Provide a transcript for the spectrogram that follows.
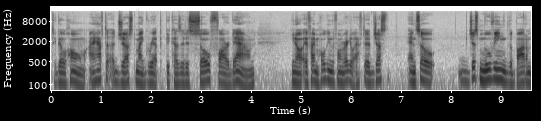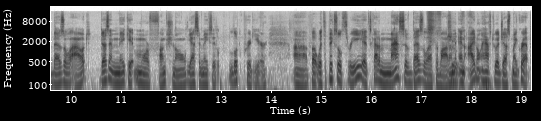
to go home, I have to adjust my grip because it is so far down you know, if I'm holding the phone regular, I have to adjust. And so just moving the bottom bezel out doesn't make it more functional. Yes, it makes it look prettier. Uh, but with the Pixel 3, it's got a massive bezel at the bottom, True. and I don't have to adjust my grip.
